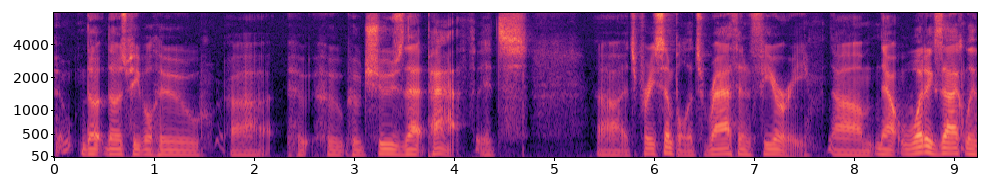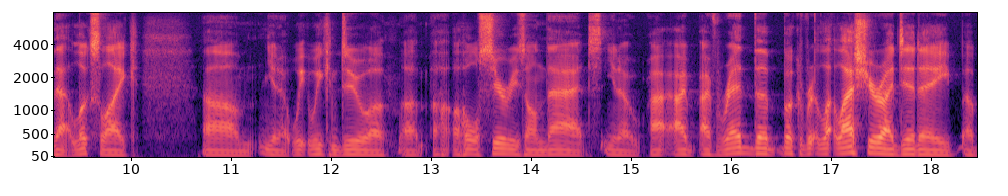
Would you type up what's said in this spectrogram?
th- those people who, uh, who who who choose that path. It's uh, it's pretty simple. It's wrath and fury. Um, now, what exactly that looks like, um, you know, we, we can do a, a, a, whole series on that. You know, I, I've read the book of last year. I did a, a,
